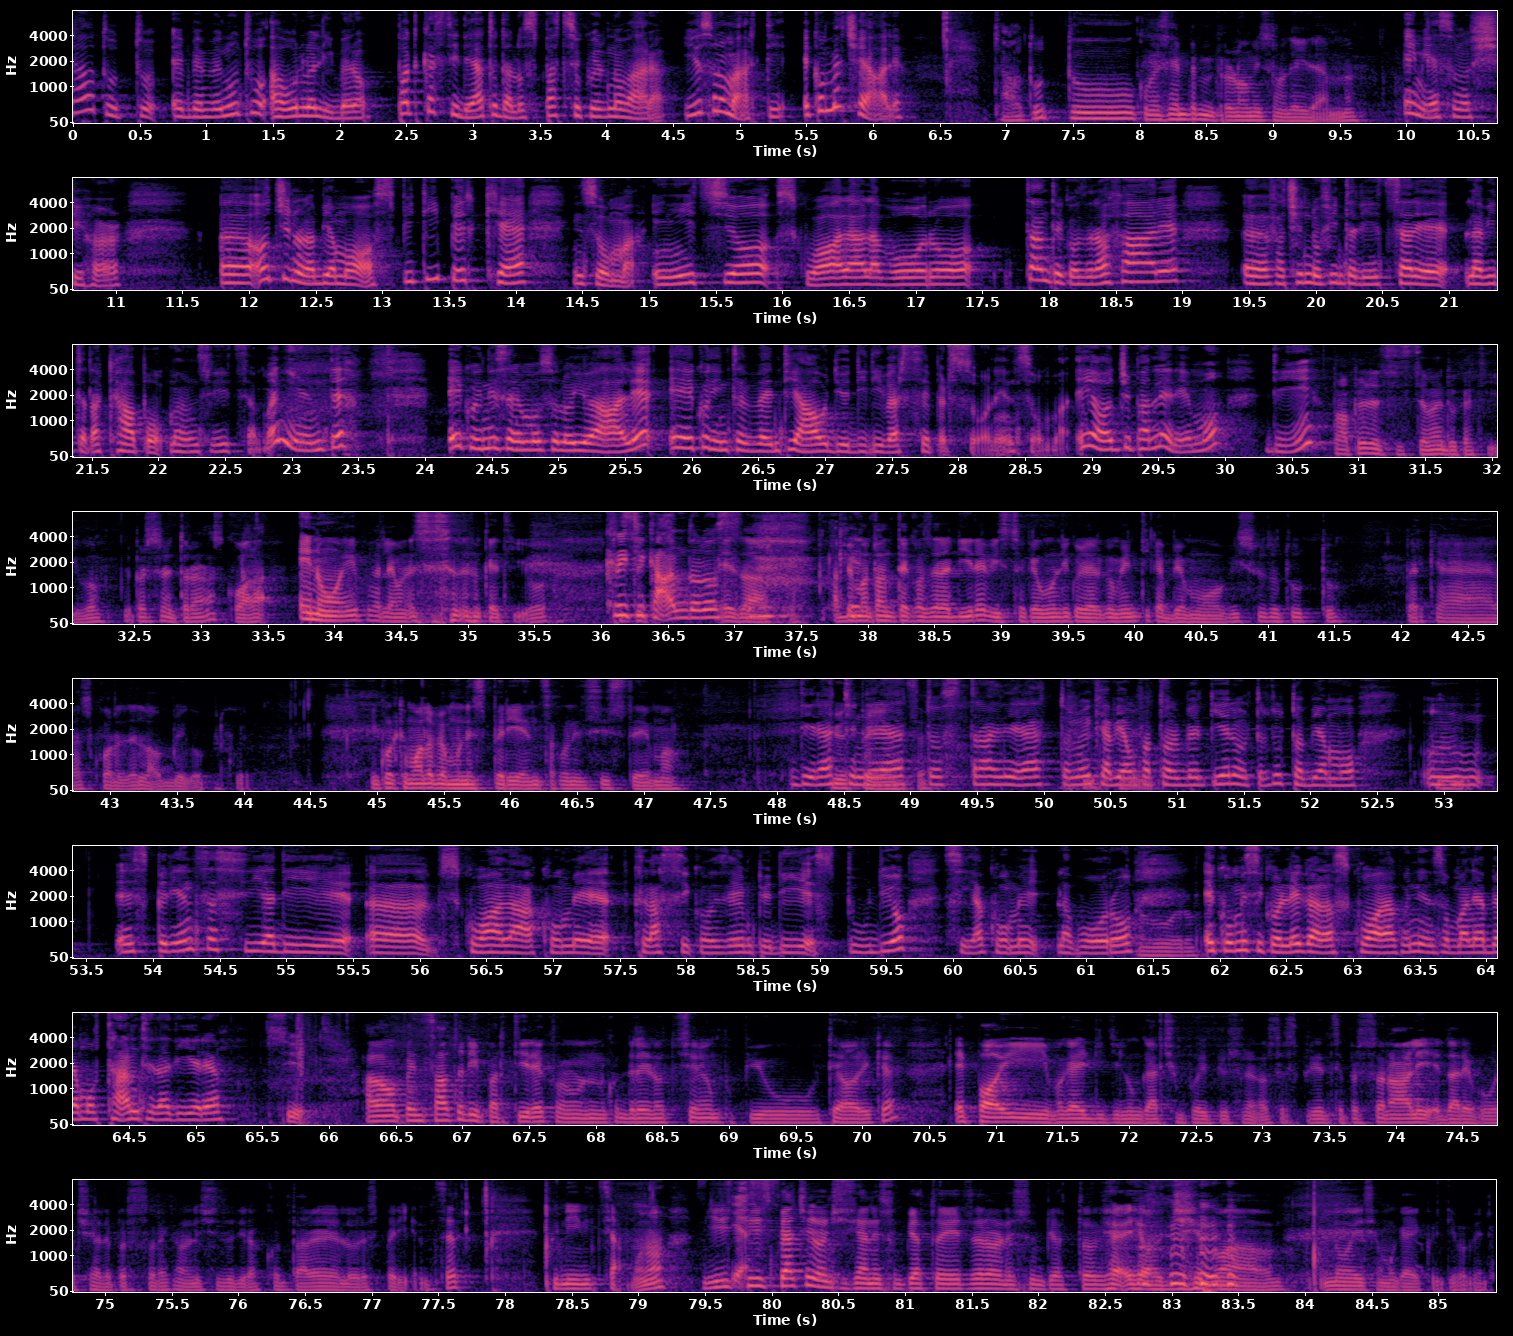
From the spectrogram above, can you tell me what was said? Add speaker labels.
Speaker 1: Ciao a tutti e benvenuto a Urlo Libero, podcast ideato dallo Spazio Queer Novara. Io sono Marti e con me c'è Ale.
Speaker 2: Ciao a tutti, come sempre i miei pronomi sono dei dem.
Speaker 1: E i miei sono she, her. Uh, oggi non abbiamo ospiti perché, insomma, inizio, scuola, lavoro, tante cose da fare, uh, facendo finta di iniziare la vita da capo, ma non si inizia mai niente. E quindi saremo solo io e Ale e con interventi audio di diverse persone, insomma. E oggi parleremo di...
Speaker 2: Proprio del sistema educativo. Le persone tornano a scuola e noi parliamo del sistema educativo.
Speaker 1: Criticandolo.
Speaker 2: Sì, esatto. Abbiamo tante cose da dire visto che è uno di quegli argomenti che abbiamo vissuto tutto, perché è la scuola dell'obbligo, per cui in qualche modo abbiamo un'esperienza con il sistema.
Speaker 1: Diretto, indiretto, stradiretto. Noi che abbiamo fatto alberghiere, oltretutto abbiamo un... Mm esperienza sia di uh, scuola come classico esempio di studio, sia come lavoro, lavoro, e come si collega alla scuola, quindi insomma ne abbiamo tante da dire.
Speaker 2: Sì, avevamo pensato di partire con, con delle nozioni un po' più teoriche e poi magari di dilungarci un po' di più sulle nostre esperienze personali e dare voce alle persone che hanno deciso di raccontare le loro esperienze. Quindi iniziamo, no? Mi, yes. Ci dispiace che non ci sia nessun piatto etero, nessun piatto gay oggi, ma noi siamo gay, quindi va bene.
